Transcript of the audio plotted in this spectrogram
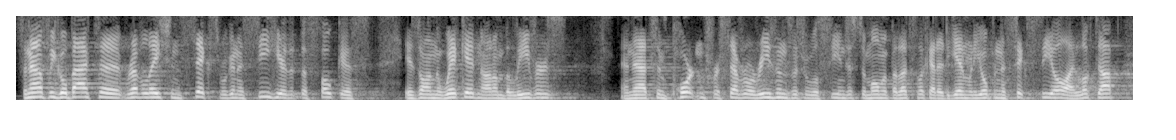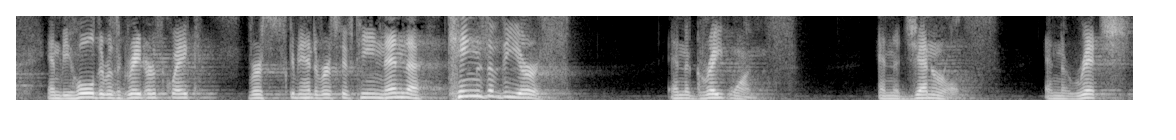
So now, if we go back to Revelation 6, we're going to see here that the focus is on the wicked, not on believers. And that's important for several reasons, which we'll see in just a moment. But let's look at it again. When he opened the sixth seal, I looked up, and behold, there was a great earthquake. Verse, skipping ahead to verse 15. Then the kings of the earth, and the great ones, and the generals, and the rich,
